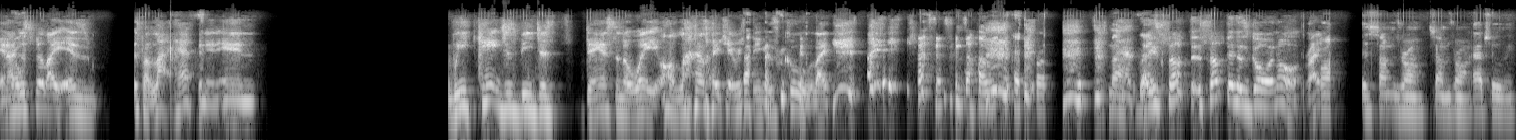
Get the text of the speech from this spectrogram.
and I just feel like it's it's a lot happening, and we can't just be just dancing away online like everything is cool. Like, no, we can't, bro. Nah, like something something is going on, right? Wrong. It's something's wrong. Something's wrong. Absolutely.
